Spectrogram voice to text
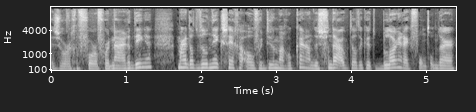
zorgen voor, voor nare dingen. Maar dat wil niks zeggen over de Marokkaan. Dus vandaar ook dat ik het belangrijk vond om daar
